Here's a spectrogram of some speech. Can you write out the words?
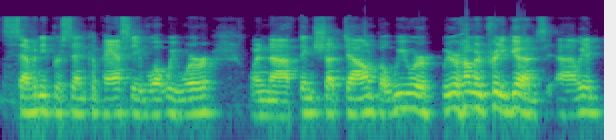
70% capacity of what we were when uh, things shut down, but we were we were humming pretty good. Uh, we had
